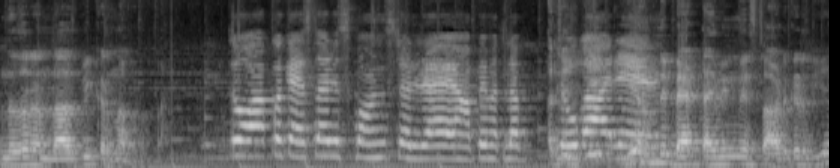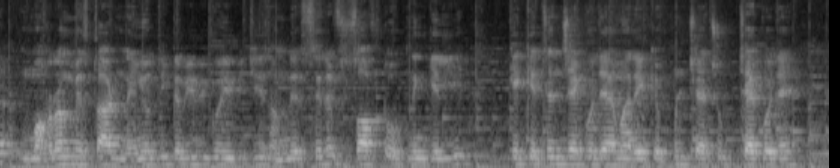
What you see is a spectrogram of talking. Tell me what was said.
नजरअंदाज भी करना पड़ता है। तो आपका कैसा रिस्पॉन्स चल रहा है यहाँ पे? मतलब अच्छा लोग आ रहे हैं। हमने बैड टाइमिंग में स्टार्ट कर दिया। मुहर्रम में स्टार्ट नहीं होती कभी भी कोई भी चीज़। हमने सिर्फ़ सॉफ्ट ओपनिंग के लिए कि किचन चेक हो जाए हमारे इक्विपमेंट चेक चेक हो जाए।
